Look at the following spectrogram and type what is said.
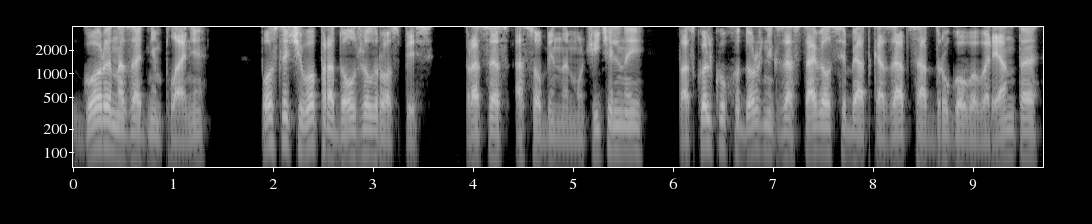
горы на заднем плане, после чего продолжил роспись, процесс особенно мучительный, поскольку художник заставил себя отказаться от другого варианта,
